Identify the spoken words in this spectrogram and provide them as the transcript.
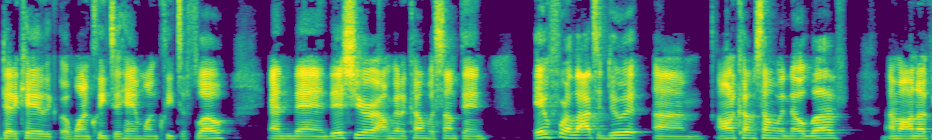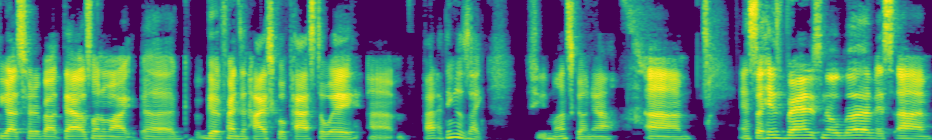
dedicated one cleat to him, one cleat to Flo. And then this year, I'm gonna come with something. If we're allowed to do it, um, I want to come something with no love. Um, I don't know if you guys heard about that. It was one of my uh, good friends in high school passed away. Um, about, I think it was like a few months ago now. Um, and so his brand is no love. It's um,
